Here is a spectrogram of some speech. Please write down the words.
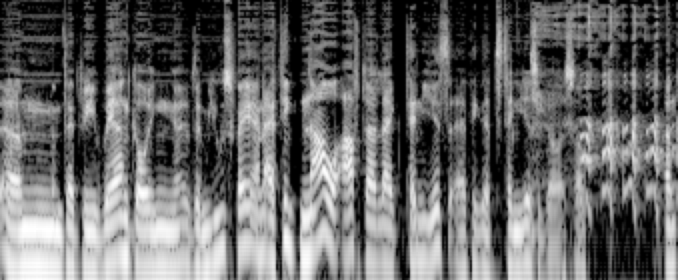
um, that we weren't going the Muse way. And I think now, after like ten years, I think that's ten years ago or so. um,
